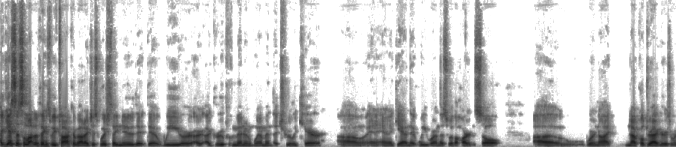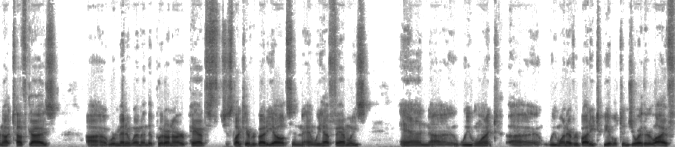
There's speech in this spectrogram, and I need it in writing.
I guess it's a lot of things we talk about. I just wish they knew that, that we are a group of men and women that truly care. Uh, and, and, again, that we run this with a heart and soul. Uh, we're not knuckle draggers. We're not tough guys. Uh, we're men and women that put on our pants just like everybody else. And, and we have families and uh, we want, uh, we want everybody to be able to enjoy their life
